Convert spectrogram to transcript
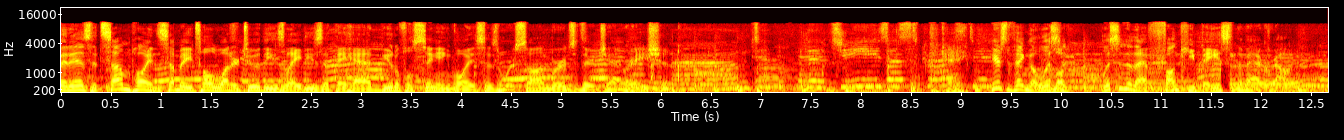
of it is, at some point, somebody told one or two of these ladies that they had beautiful singing voices and were songbirds of their generation. mountain that Jesus Christ Okay. Here's the thing, though. Listen, listen to that funky bass in the background.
